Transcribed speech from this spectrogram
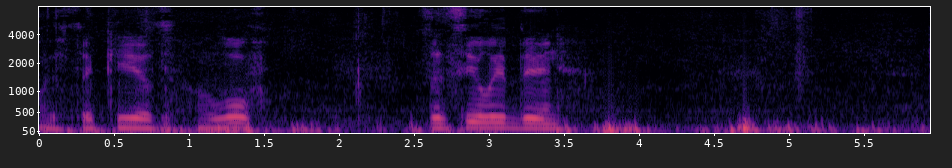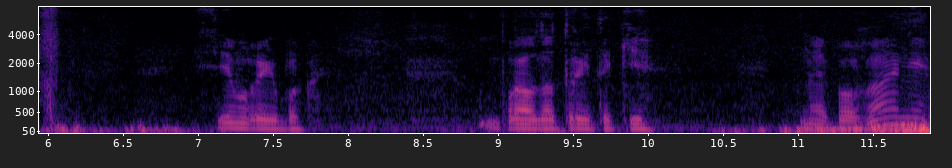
Ось такий от улов за цілий день. Сім рибок. Правда, три такі непогані.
